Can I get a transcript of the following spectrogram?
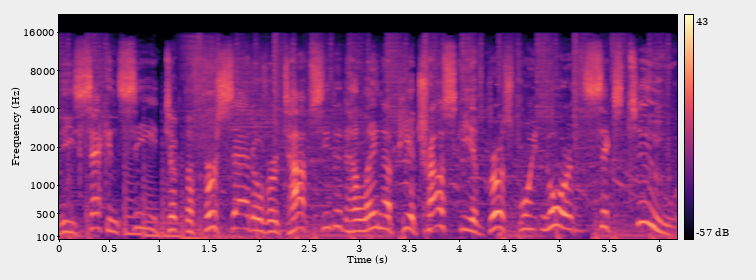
The second seed took the first set over top seeded Helena Piotrowski of Grosse Pointe North 6 2.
